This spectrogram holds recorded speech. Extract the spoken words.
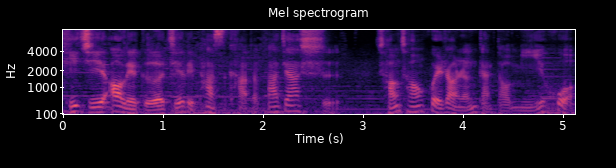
提及奥列格·杰里帕斯卡的发家史，常常会让人感到迷惑。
